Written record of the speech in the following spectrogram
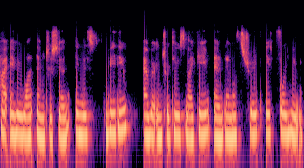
Hi everyone, I'm Zhixuan. In this video, I will introduce my game and demonstrate it for you.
